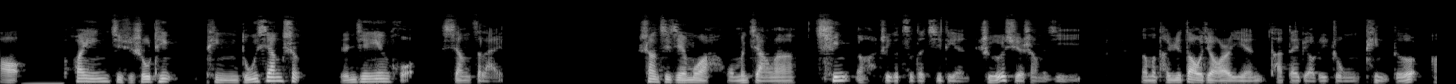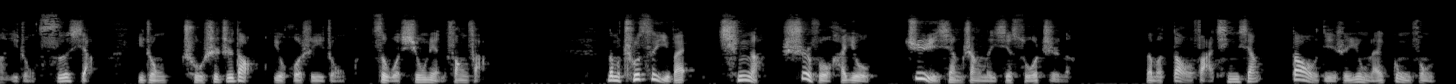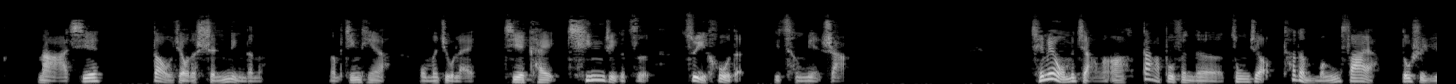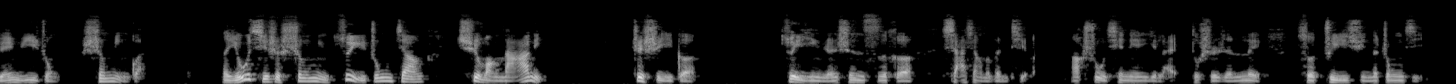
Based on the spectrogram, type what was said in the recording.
好，欢迎继续收听《品读香盛人间烟火香自来》。上期节目啊，我们讲了“清”啊这个字的几点哲学上的意义。那么它于道教而言，它代表着一种品德啊，一种思想，一种处世之道，又或是一种自我修炼的方法。那么除此以外，“清”啊是否还有具象上的一些所指呢？那么道法清香到底是用来供奉哪些？道教的神灵的呢？那么今天啊，我们就来揭开“清”这个字最后的一层面纱。前面我们讲了啊，大部分的宗教它的萌发呀，都是源于一种生命观。那尤其是生命最终将去往哪里，这是一个最引人深思和遐想的问题了啊！数千年以来，都是人类所追寻的终极。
